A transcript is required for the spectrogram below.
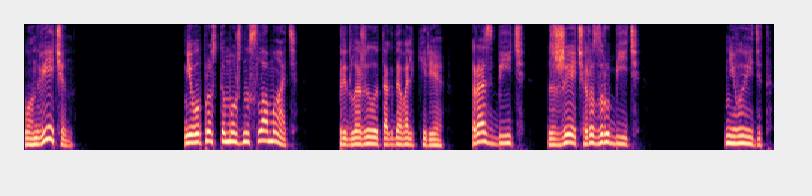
Он вечен. Его просто можно сломать, предложила тогда Валькирия. «Разбить, сжечь, разрубить». «Не выйдет»,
